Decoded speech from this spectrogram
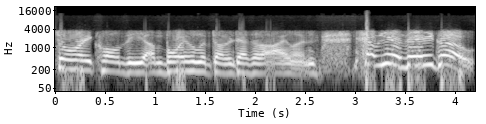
story called "The um, Boy Who Lived on a Desert Island." So you know, there you go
